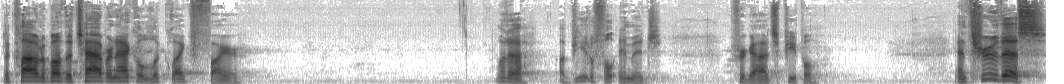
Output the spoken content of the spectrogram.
the cloud above the tabernacle looked like fire. What a, a beautiful image for God's people. And through this,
